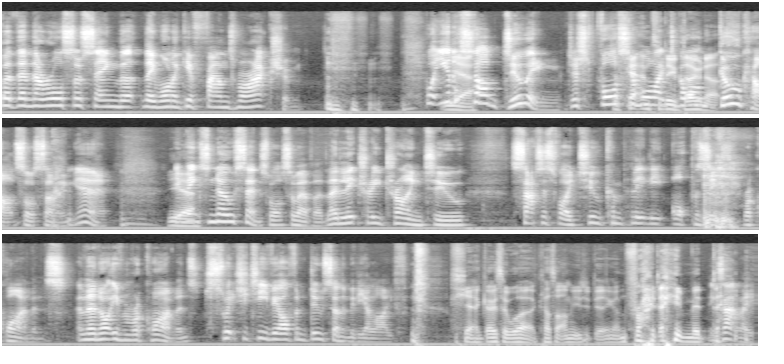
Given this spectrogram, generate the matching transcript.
But then they're also saying that they want to give fans more action. what are you going to Yeah. start doing? Just force Just them all them to like to go donuts. on go karts or something? Yeah. yeah. It makes no sense whatsoever. They're literally trying to satisfy two completely opposite requirements. And they're not even requirements. Switch your TV off and do something with your life. yeah, go to work. That's what I'm usually doing on Friday midday. Exactly.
